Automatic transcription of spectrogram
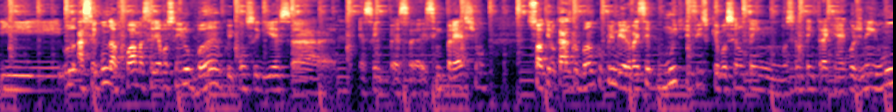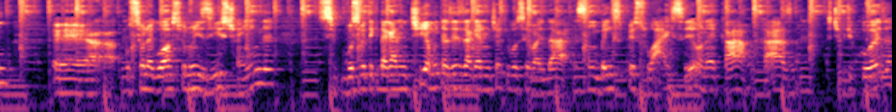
E a segunda forma seria você ir no banco e conseguir essa, essa, essa, esse empréstimo. Só que no caso do banco, primeiro, vai ser muito difícil porque você não tem, você não tem track record nenhum, é, o seu negócio não existe ainda. Se, você vai ter que dar garantia, muitas vezes a garantia que você vai dar são bens pessoais seu, né? Carro, casa, esse tipo de coisa.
